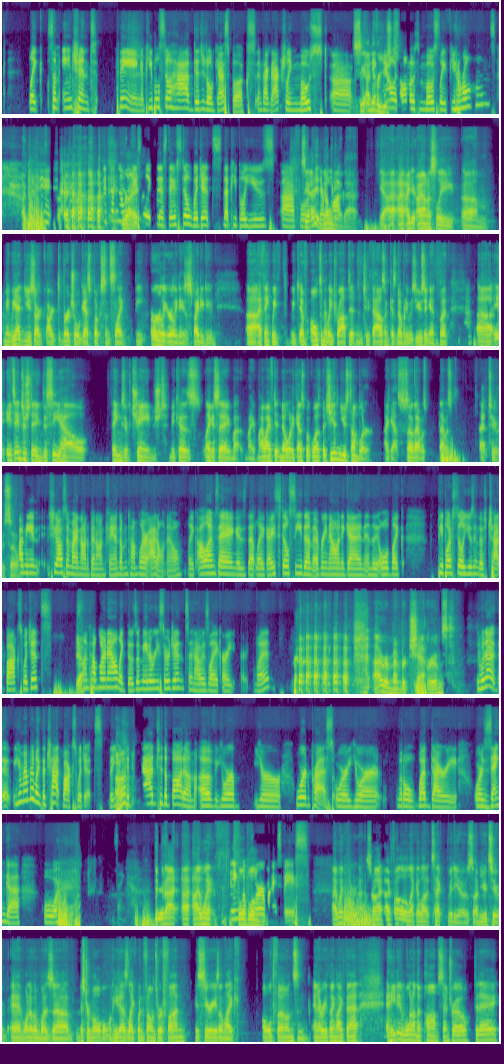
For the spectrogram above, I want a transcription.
like some ancient thing. People still have digital guest books. In fact, actually, most. Uh, See, I never now used- it's almost mostly funeral homes. Okay. the technology right. still exists. There's still widgets that people use uh, for. See, I didn't know any of that. Yeah, I, I, I, did- I honestly, um, I mean, we hadn't used our, our virtual guest book since like the early, early days of Spidey Dude. Uh, I think we we have ultimately dropped it in 2000 because nobody was using it. But uh, it, it's interesting to see how things have changed because, like I say, my, my, my wife didn't know what a guest book was, but she didn't use Tumblr, I guess. So that was that was that too. So I mean, she also might not have been on fandom Tumblr. I don't know. Like all I'm saying is that like I still see them every now and again and the old like people are still using those chat box widgets Yeah. on Tumblr now. Like those have made a resurgence and I was like, are you are- what? I remember chat rooms. You remember like the chat box widgets that you Uh-huh. could add to the bottom of your your WordPress or your little web diary or Xanga or Xanga. Dude, I I, I went Thing full blown. before MySpace. I went through. uh, So I, I follow like a lot of tech videos on YouTube, and one of them was uh, Mr. Mobile, and he does like when phones were fun. His series on like old phones and and everything like that. And he did one on the Palm Centro today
